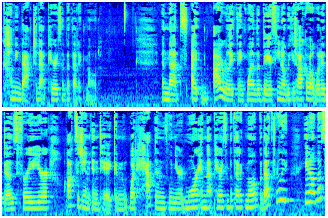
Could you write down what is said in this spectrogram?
coming back to that parasympathetic mode and that's I I really think one of the biggest. You know, we could talk about what it does for your oxygen intake and what happens when you're more in that parasympathetic mode. But that's really, you know, that's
